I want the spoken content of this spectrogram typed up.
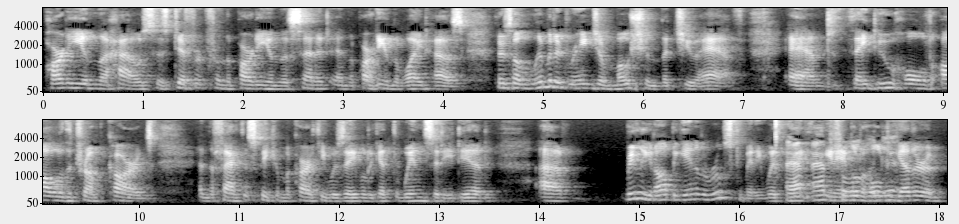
party in the House is different from the party in the Senate and the party in the White House, there's a limited range of motion that you have. And they do hold all of the trump cards. And the fact that Speaker McCarthy was able to get the wins that he did uh, really it all began in the rules committee with being able to hold did. together and,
